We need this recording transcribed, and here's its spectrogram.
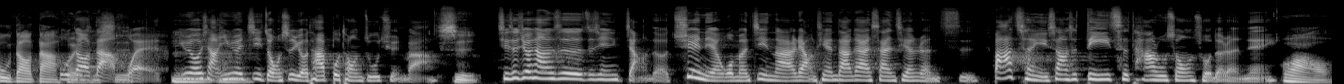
布道大会，布道大会，嗯因为我想音乐季总是有它不同族群吧。是其实就像是之前讲的，去年我们进来两天大概三千人次，八成以上是第一次踏入收容所的人呢。哇哦，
